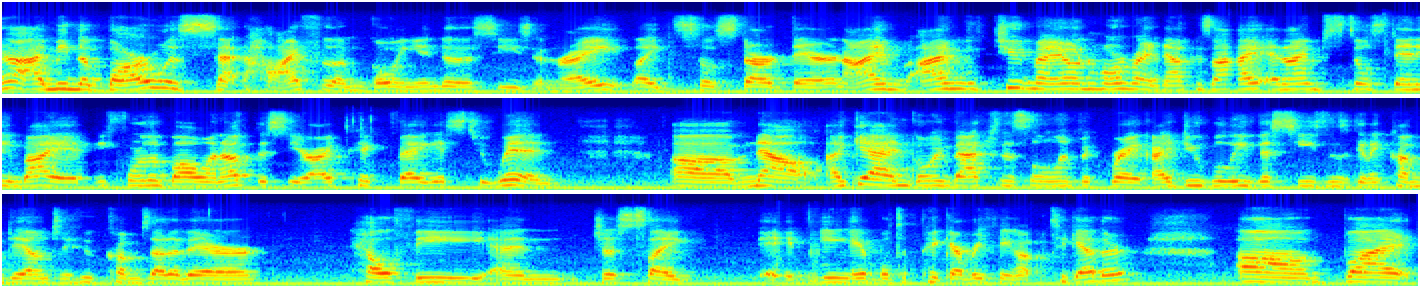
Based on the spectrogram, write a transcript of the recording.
Yeah, I mean the bar was set high for them going into the season, right? Like so start there. And I'm I'm shooting my own horn right now because I and I'm still standing by it. Before the ball went up this year, I picked Vegas to win. Um, now, again, going back to this Olympic break, I do believe this season is going to come down to who comes out of there healthy and just like being able to pick everything up together. Um, but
